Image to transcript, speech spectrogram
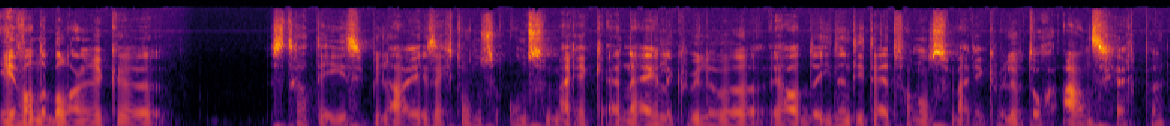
een van de belangrijke strategische pilaren is echt ons, ons merk. En eigenlijk willen we ja, de identiteit van ons merk willen we toch aanscherpen.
